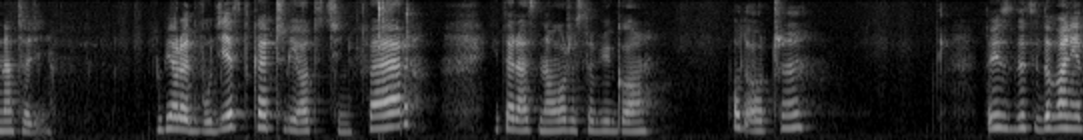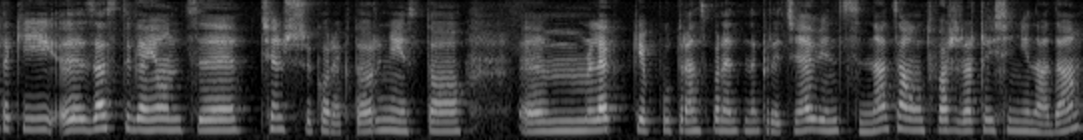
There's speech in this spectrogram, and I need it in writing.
na co dzień. Biorę dwudziestkę, czyli odcień Fair i teraz nałożę sobie go pod oczy. To jest zdecydowanie taki y, zastygający, cięższy korektor. Nie jest to um, lekkie, półtransparentne krycie, więc na całą twarz raczej się nie nada.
